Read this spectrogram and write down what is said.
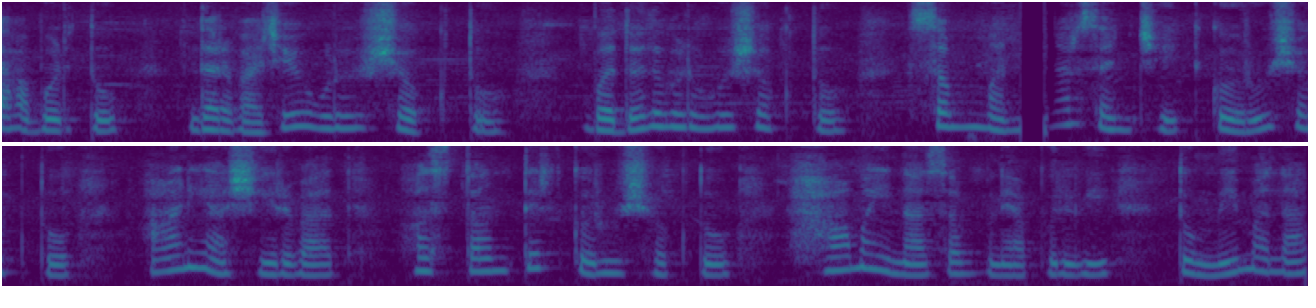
ताबडतोब दरवाजे उघडू शकतो बदल घडवू शकतो संबंध संचित करू शकतो आणि आशीर्वाद हस्तांतरित करू शकतो. हा महिना संपण्यापूर्वी तुम्ही मला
